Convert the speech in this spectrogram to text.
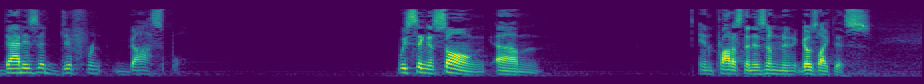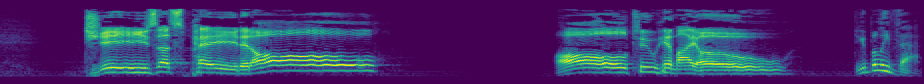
that is a different gospel. We sing a song um, in Protestantism, and it goes like this Jesus paid it all. All to him I owe. Do you believe that?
